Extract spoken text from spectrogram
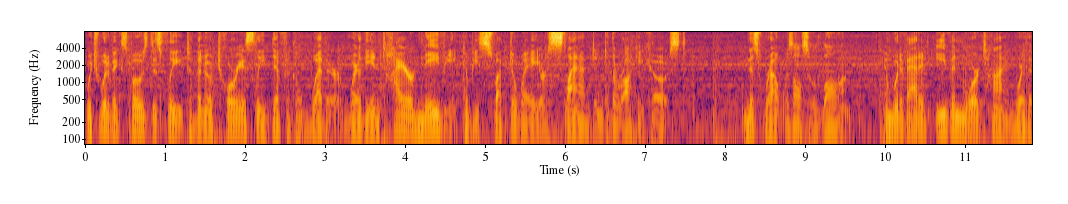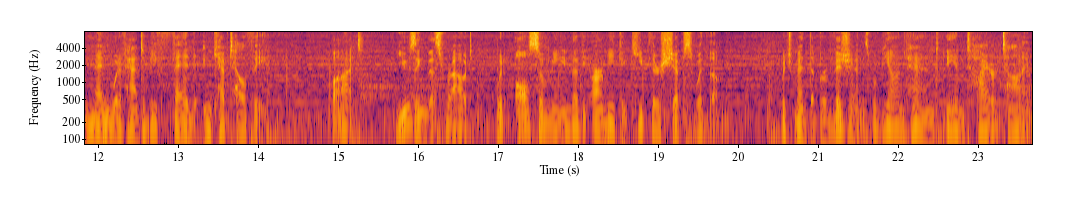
which would have exposed his fleet to the notoriously difficult weather where the entire navy could be swept away or slammed into the rocky coast and this route was also long, and would have added even more time where the men would have had to be fed and kept healthy. But using this route would also mean that the army could keep their ships with them, which meant that provisions would be on hand the entire time.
